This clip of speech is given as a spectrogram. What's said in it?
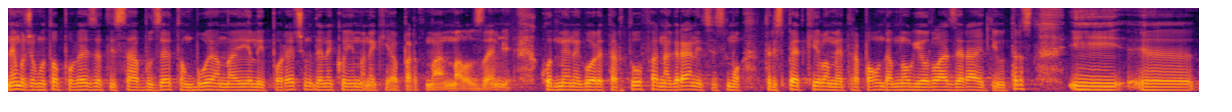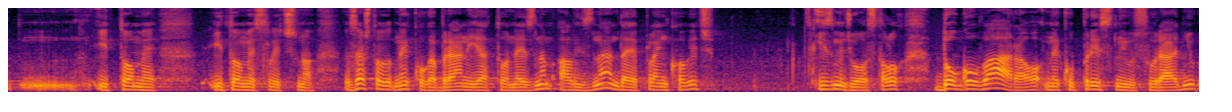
ne možemo to povezati sa Buzetom, Bujama ili Porečom gdje neko ima neki apartman, malo zemlje. Kod mene gore Tartufa, na granici smo 35 km, pa onda mnogi odlaze raditi u Trst i, e, i tome i tome slično. Zašto nekoga brani, ja to ne znam, ali znam da je Plenković između ostalog dogovarao neku prisniju suradnju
